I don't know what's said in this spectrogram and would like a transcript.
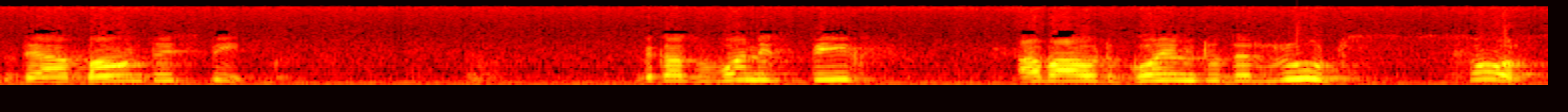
They are bound to speak. Because one speaks about going to the root, source.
